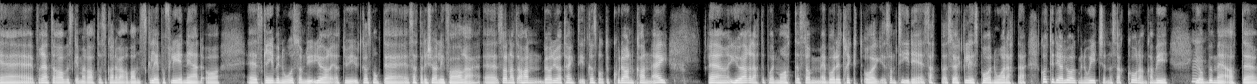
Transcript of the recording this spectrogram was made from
eh, Forente arabiske emirater så kan det være vanskelig på flyet ned og eh, skrive noe som gjør at du i utgangspunktet setter deg sjøl i fare. Eh, sånn at han burde jo ha tenkt i utgangspunktet hvordan kan jeg gjøre dette på en måte som er både trygt og samtidig setter søkelys på noe av dette. Gått i dialog med Norwegian og sagt hvordan kan vi Mm. jobbe med at eh,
